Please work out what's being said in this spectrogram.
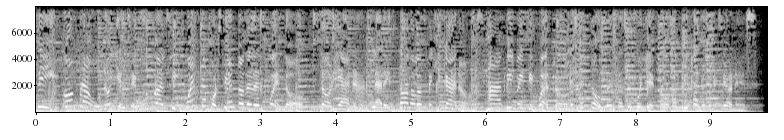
Sí, compra uno y el segundo al 50% de descuento. Soriana, la de todos los mexicanos. abril 24, excepto ofertas de folleto. Aplica restricciones.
